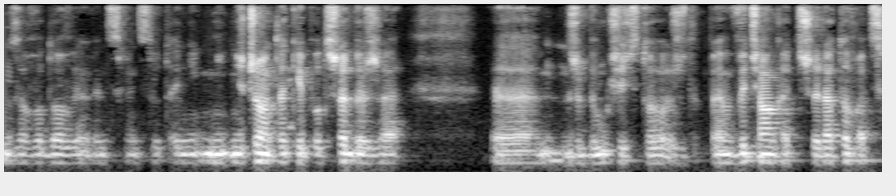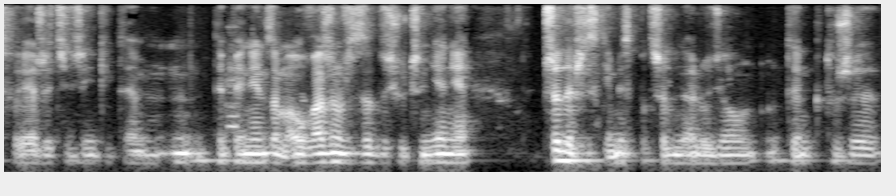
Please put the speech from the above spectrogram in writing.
zawodowym, więc, więc tutaj nie, nie czułem takiej potrzeby, że E, żeby musieć to, że tak powiem, wyciągać czy ratować swoje życie dzięki tym, tym pieniądzom, a uważam, że zadośćuczynienie przede wszystkim jest potrzebne ludziom, tym, którzy,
